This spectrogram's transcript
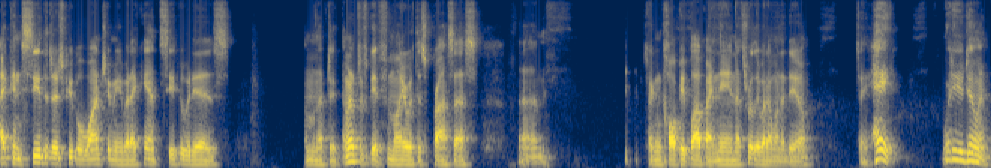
I can see that there's people watching me, but I can't see who it is. I'm gonna have to. I'm gonna have to get familiar with this process, um, so I can call people out by name. That's really what I want to do. Say, hey, what are you doing?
